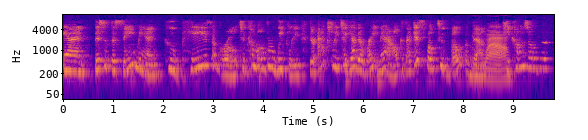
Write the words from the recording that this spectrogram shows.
And this is the same man who pays a girl to come over weekly. They're actually together right now because I just spoke to both of them. Wow. She comes over,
